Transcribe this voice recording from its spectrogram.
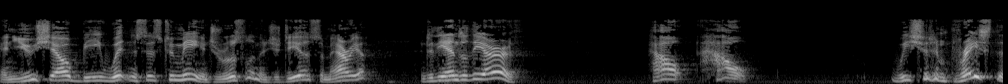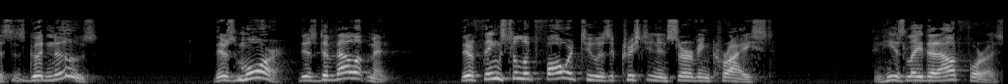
and you shall be witnesses to me in Jerusalem and Judea, Samaria, and to the ends of the earth. How, how we should embrace this as good news. There's more, there's development. There are things to look forward to as a Christian in serving Christ. And he has laid it out for us.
